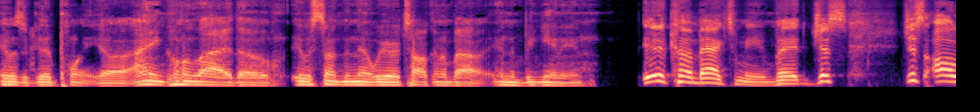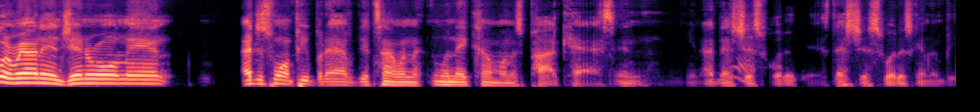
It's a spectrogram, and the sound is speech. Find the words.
It was a good point, y'all. I ain't gonna lie though. It was something that we were talking about in the beginning. It'll come back to me, but just just all around in general, man. I just want people to have a good time when when they come on this podcast, and you know that's yeah. just what it is. That's just what it's gonna be.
